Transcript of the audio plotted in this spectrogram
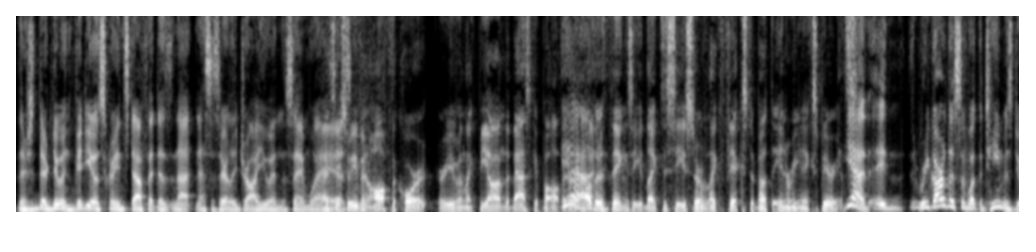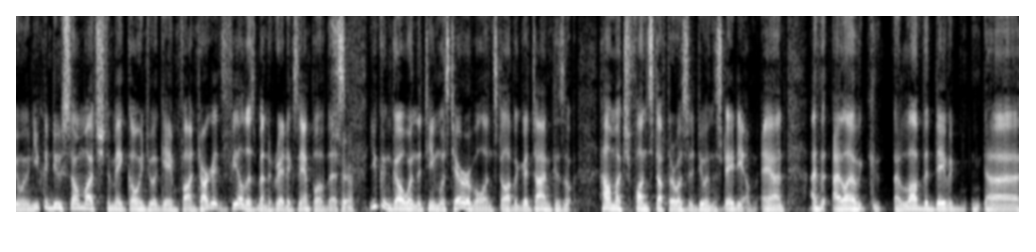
There's they're doing video screen stuff that does not necessarily draw you in the same way. I see. as- So even off the court, or even like beyond the basketball, there Yeah. are other things that you'd like to see sort of like fixed about the in arena experience. yeah, it, regardless of what the team is doing, you can do so much to make going to a game fun. Target Field has been a great example of this. Sure. You can go when the team was terrible and still have a good time because of how much fun stuff there was to do in the stadium. And I, th- I love, I love the David uh,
